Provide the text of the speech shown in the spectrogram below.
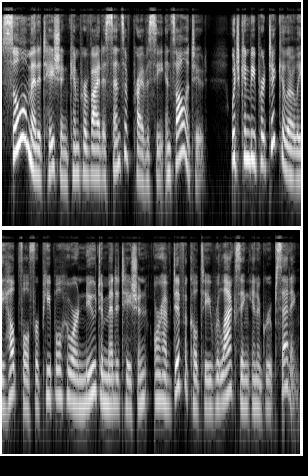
Solo meditation can provide a sense of privacy and solitude, which can be particularly helpful for people who are new to meditation or have difficulty relaxing in a group setting.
